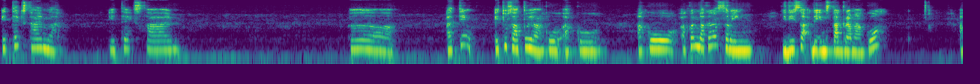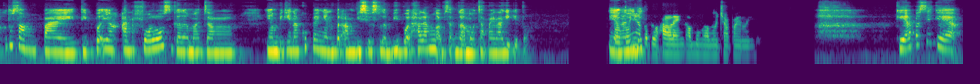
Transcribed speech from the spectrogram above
it takes time lah. It takes time. Uh, I think itu satu yang aku aku aku aku kan bahkan sering jadi saat di Instagram aku aku tuh sampai tipe yang unfollow segala macam yang bikin aku pengen berambisius lebih buat hal yang nggak bisa nggak mau capai lagi gitu. Ya, Contohnya apa tuh hal yang kamu nggak mau capai lagi? Kayak apa sih kayak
